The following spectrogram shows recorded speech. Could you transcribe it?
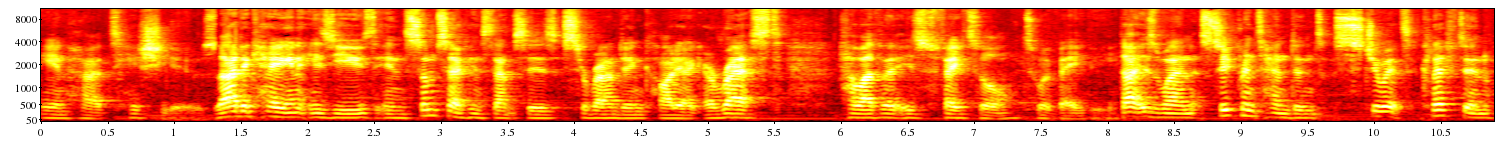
in her tissues. Lidocaine is used in some circumstances surrounding cardiac arrest, however, is fatal to a baby. That is when Superintendent Stuart Clifton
